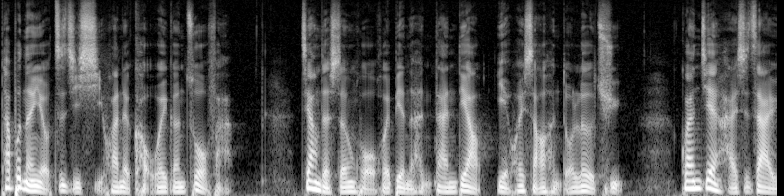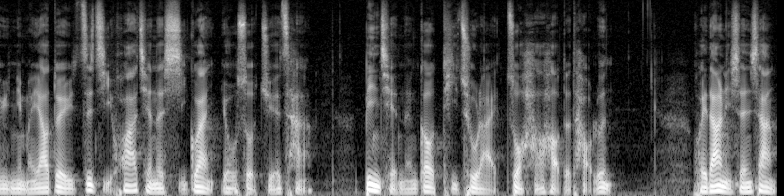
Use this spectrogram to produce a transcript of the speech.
他不能有自己喜欢的口味跟做法，这样的生活会变得很单调，也会少很多乐趣。关键还是在于你们要对于自己花钱的习惯有所觉察，并且能够提出来做好好的讨论。回到你身上。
